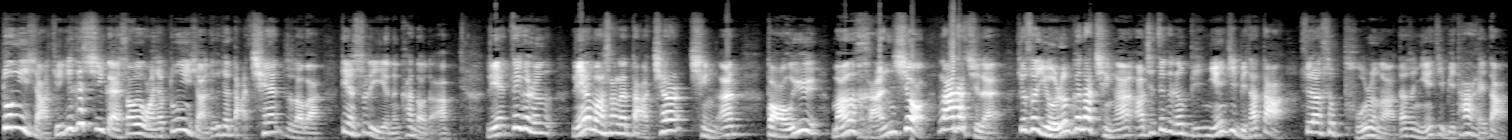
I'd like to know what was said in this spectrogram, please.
蹲一下，就一个膝盖稍微往下蹲一下，这个叫打签，知道吧？电视里也能看到的啊。连这个人连忙上来打签儿请安，宝玉忙含笑拉他起来，就说有人跟他请安，而且这个人比年纪比他大，虽然是仆人啊，但是年纪比他还大，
